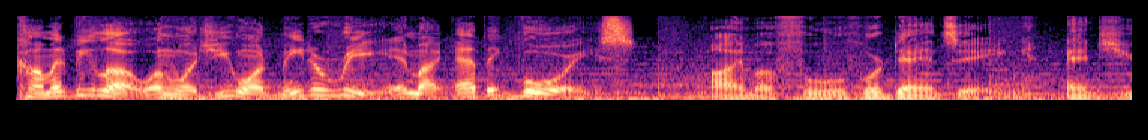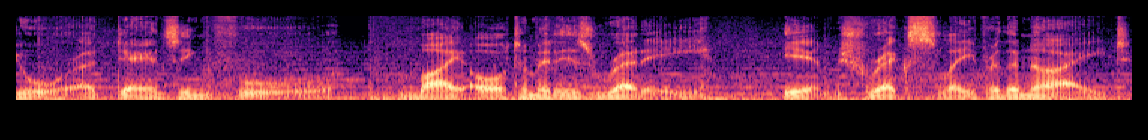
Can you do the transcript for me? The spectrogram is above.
Comment below on what you want me to read in my epic voice. I'm a fool for dancing, and you're a dancing fool. My ultimate is ready. Im Shrek Slay for the Night.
